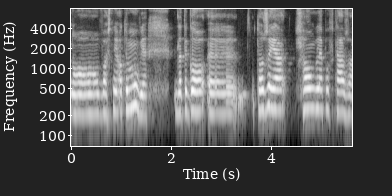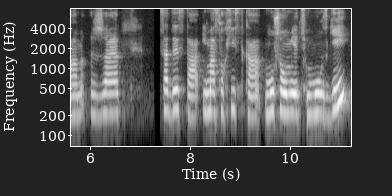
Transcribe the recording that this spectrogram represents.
No właśnie o tym mówię. Dlatego e, to, że ja ciągle powtarzam, że sadysta i masochistka muszą mieć mózgi,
